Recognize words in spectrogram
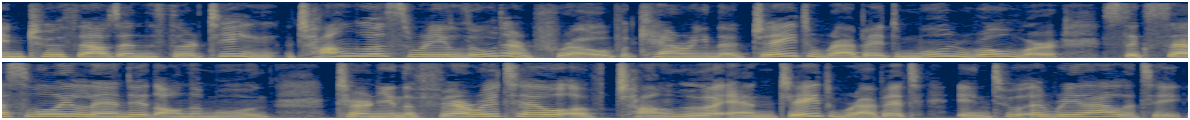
In 2013, Chang'e 3 lunar probe carrying the Jade Rabbit moon rover successfully landed on the moon, turning the fairy tale of Chang'e and Jade Rabbit into a reality.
